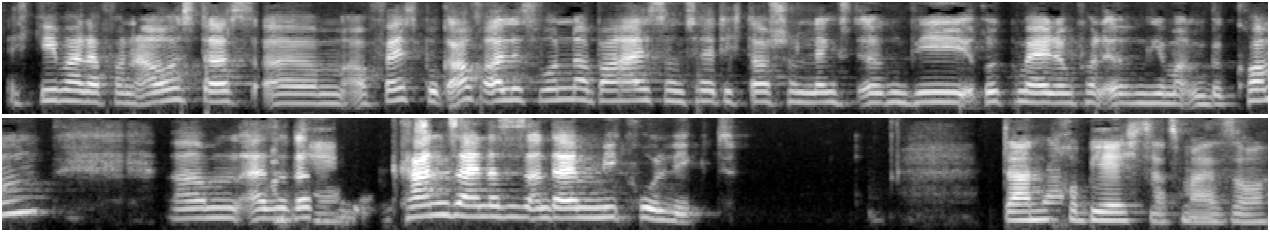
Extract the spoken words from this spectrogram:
Ich gehe mal davon aus, dass ähm, auf Facebook auch alles wunderbar ist, sonst hätte ich da schon längst irgendwie Rückmeldung von irgendjemandem bekommen. Ähm, also okay. das kann sein, dass es an deinem Mikro liegt. Dann probiere ich das mal so.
